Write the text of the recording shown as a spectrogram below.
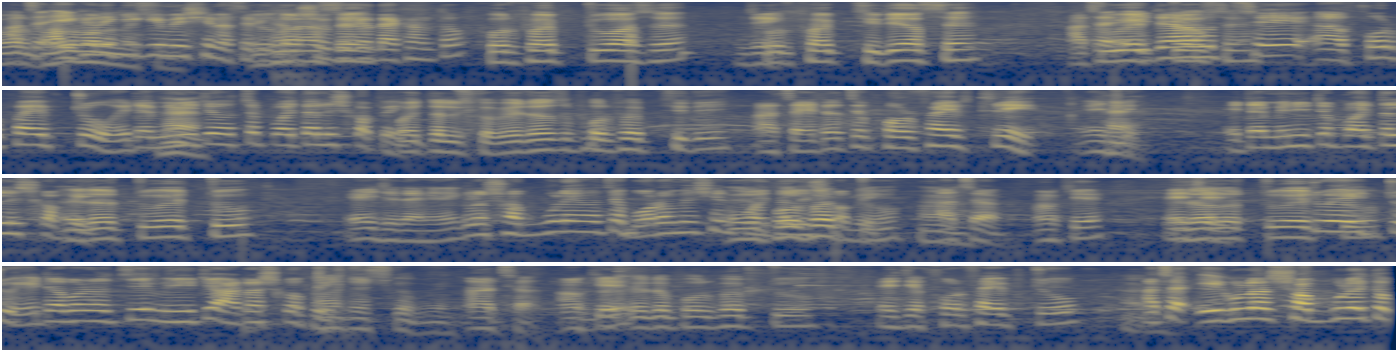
আবার আচ্ছা ভালো এখানে ভালো কি কি মেশিন আছে একটু এখানে আছে দর্শকদেরকে দেখান তো। ফোর ফাইভ টু আছে। জি। ফোর ফাইভ থ্রি আছে আচ্ছা এটা হচ্ছে ফোর ফাইভ টু এটা হ্যাঁ। মিনিটে হচ্ছে পঁয়তাল্লিশ কপি পঁয়তাল্লিশ কপি এটা হচ্ছে ফোর ফাইভ থ্রি আচ্ছা এটা হচ্ছে ফোর ফাইভ থ্রি এই যে হ্যাঁ। এটা মিনিটে পঁয়তাল্লিশ কপি এটা টু এইট টু এই যে দেখেন এগুলো সবগুলোই হচ্ছে বড় মেশিন 45 কপি হ্যাঁ। আচ্ছা ওকে এই যে 282 282 এটা আবার হচ্ছে মিনিটে 28 কপি আঠাশ কপি আচ্ছা ওকে এটা ফোর ফাইভ টু এই যে 452 আচ্ছা এগুলো সবগুলোই তো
